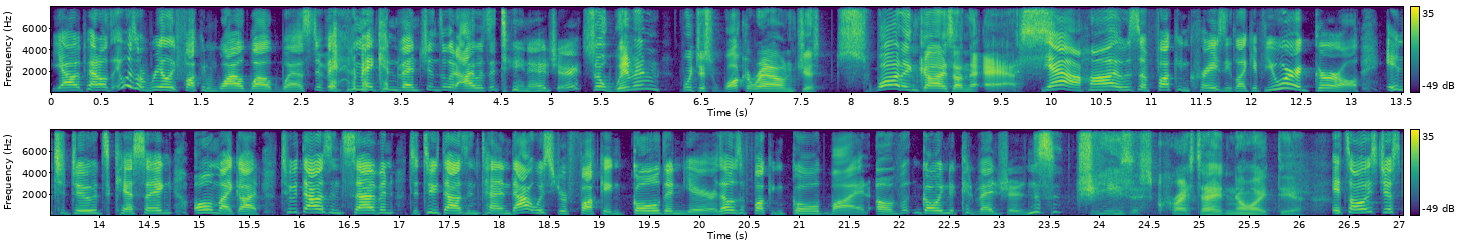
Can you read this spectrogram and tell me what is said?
Yaoi paddles. It was a really fucking wild, wild west of anime conventions when I was a teenager. So women would just walk around just swatting guys on the ass. Yeah, huh? It was a fucking crazy. Like, if you were a girl into dudes kissing, oh my god, 2007 to 2010, that was your fucking golden year. That was a fucking gold mine of going to conventions. Jesus Christ, I had no idea. It's always just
